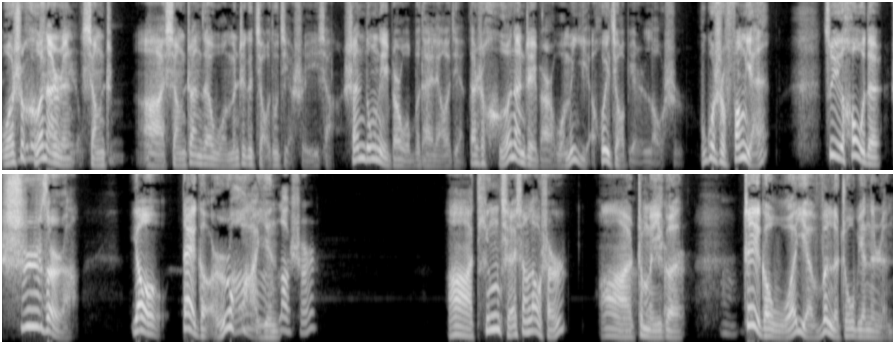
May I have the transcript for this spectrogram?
我是河南人想嗯啊，想站在我们这个角度解释一下，山东那边我不太了解，但是河南这边我们也会叫别人老师，不过是方言。最后的“师”字啊，要带个儿化音哦、落神儿。啊，听起来像落神儿。啊，这么一个这个我也问了周边的人，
